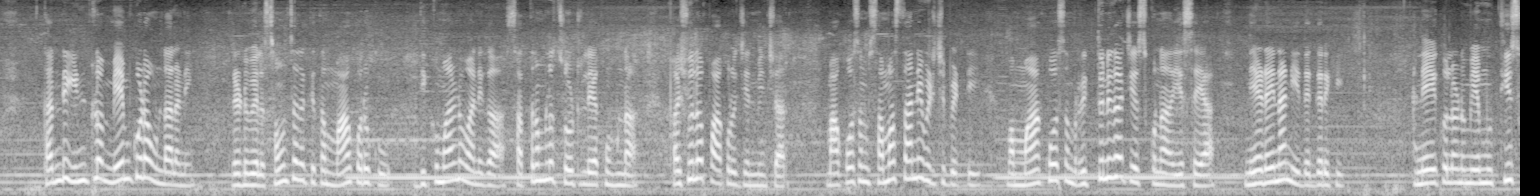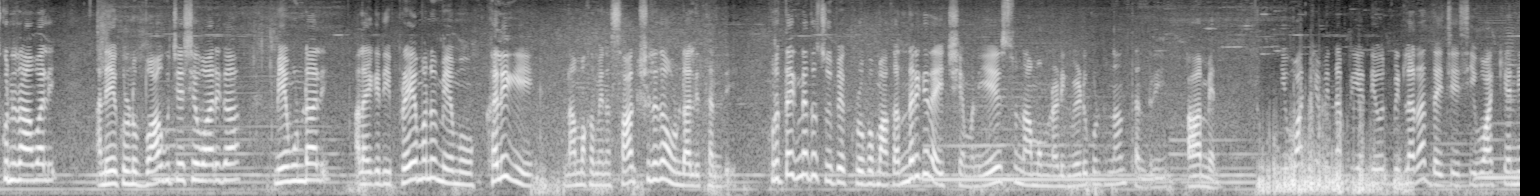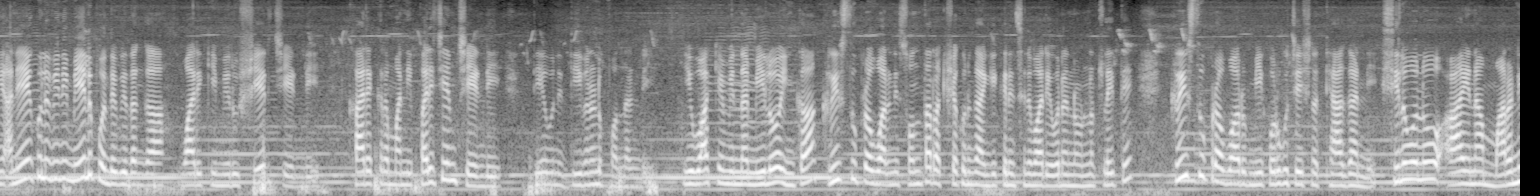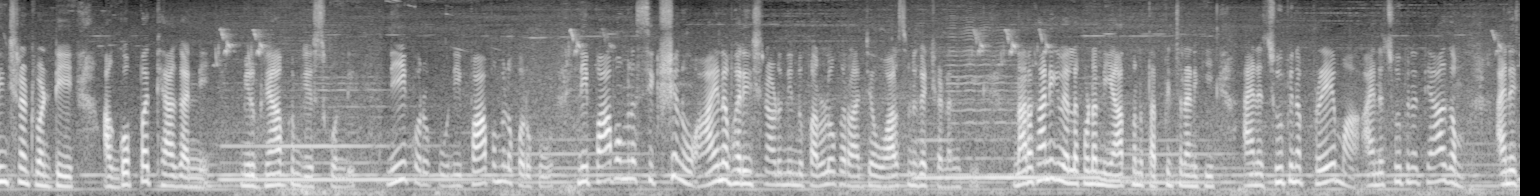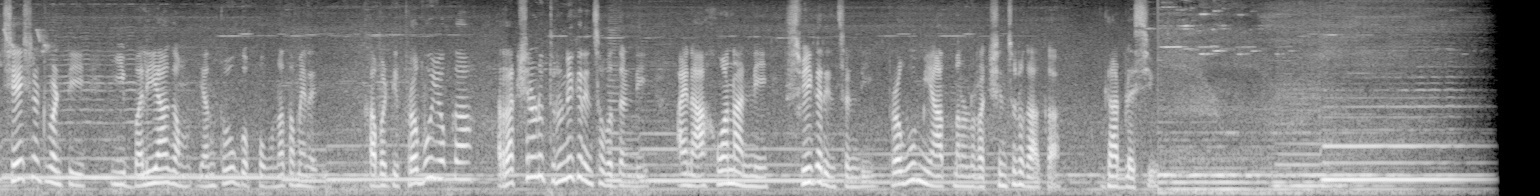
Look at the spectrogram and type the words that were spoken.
తండ్రి ఇంట్లో మేము కూడా ఉండాలని రెండు వేల సంవత్సరాల క్రితం మా కొరకు దిక్కుమాలిన వానిగా సత్రంలో చోటు లేకుండా పశువుల పాకులు జన్మించారు. మా కోసం సమస్తాన్ని విడిచిపెట్టి మా కోసం రిక్తునిగా చేసుకున్న ఏసయ్య నేడైనా నీ దగ్గరికి అనేకులను మేము తీసుకుని రావాలి. అనేకులను బాగు చేసేవారిగా మేము ఉండాలి అలాగే నీ ప్రేమను మేము కలిగి నమ్మకమైన సాక్షులుగా ఉండాలి తండ్రి. కృతజ్ఞత చూపే కృప మాకందరికీ దయచేయమని ఏసు నామం అడిగి వేడుకుంటున్నాను తండ్రి. ఆమెన్. ఈ వాక్యం విన్న ప్రియ దేవుడి బిడ్డలారా దయచేసి ఈ వాక్యాన్ని అనేకులు విని మేలు పొందే విధంగా వారికి మీరు షేర్ చేయండి. కార్యక్రమాన్ని పరిచయం చేయండి. దేవుని దీవెనలు పొందండి. ఈ వాక్యం విన్న మీలో ఇంకా క్రీస్తు ప్రభువారిని సొంత రక్షకునిగా అంగీకరించిన వారు ఎవరైనా ఉన్నట్లయితే క్రీస్తు ప్రభువారు మీ కొరకు చేసిన త్యాగాన్ని శిలువలో ఆయన మరణించినటువంటి ఆ గొప్ప త్యాగాన్ని మీరు జ్ఞాపకం చేసుకోండి. నీ కొరకు నీ పాపముల కొరకు నీ పాపముల శిక్షను ఆయన భరించినాడు నిన్ను పరలోక రాజ్య వారసునిగా చేయడానికి. నరకానికి వెళ్ళకుండా నీ ఆత్మను తప్పించడానికి ఆయన చూపిన ప్రేమ ఆయన చూపిన త్యాగం ఆయన చేసినటువంటి ఈ బలియాగం ఎంతో గొప్ప ఉన్నతమైనది. కాబట్టి ప్రభు యొక్క రక్షణను తృణీకరించవద్దండి. ఆయన ఆహ్వానాన్ని స్వీకరించండి. ప్రభు మీ ఆత్మలను రక్షించునుగాక. God bless you.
